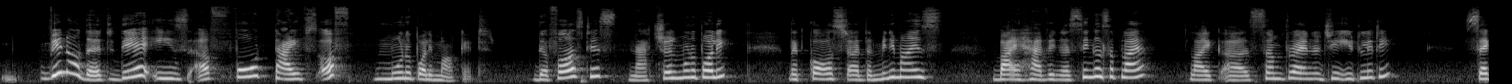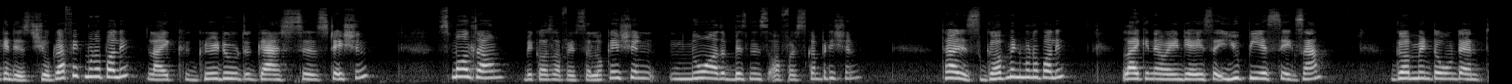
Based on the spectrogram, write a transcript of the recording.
We know that there is a four types of monopoly market. The first is natural monopoly that costs are the minimized by having a single supplier like a Sempra Energy utility. Second is geographic monopoly like Gridwood gas station. Small town because of its location, no other business offers competition. Third is government monopoly like in our India is a UPSC exam, government owned and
